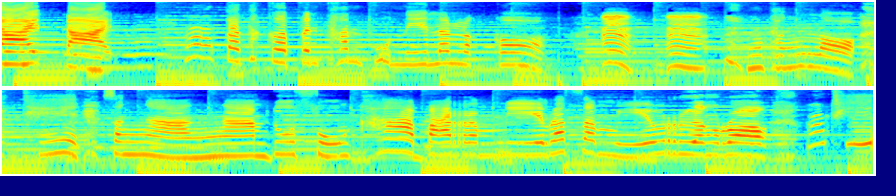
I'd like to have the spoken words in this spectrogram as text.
ตายตาย แต่ถ้าเกิดเป็นท่านผู้นี้แล้วล่ะก็ อืมอืมทั้งหล่อเท่สง่างามดูสูงค่าบารมีรัศมีเรืองรอง ที่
